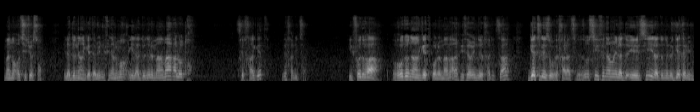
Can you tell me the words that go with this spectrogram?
maintenant, autre situation. Il a donné un get à l'une, finalement, il a donné le mamar à l'autre. C'est get, ve khalitza. Il faudra redonner un get pour le mamar, et puis faire une de khalitza. Get lezo, ve khalatz lezo. Si finalement, il a, et si il a donné le get à l'une,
